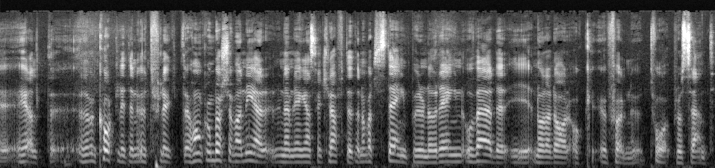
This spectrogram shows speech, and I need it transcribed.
eh, helt, eh, en kort liten utflykt. Hongkongbörsen var ner nämligen ganska kraftigt. Den har varit stängd på grund av regn och väder i några dagar och föll nu 2%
